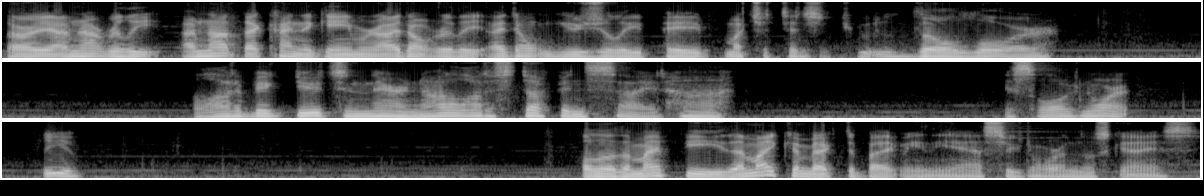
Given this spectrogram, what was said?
Sorry, I'm not really, I'm not that kind of gamer. I don't really, I don't usually pay much attention to the lore. A lot of big dudes in there, not a lot of stuff inside, huh? Guess I'll ignore it. See you. Although that might be, that might come back to bite me in the ass ignoring those guys.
